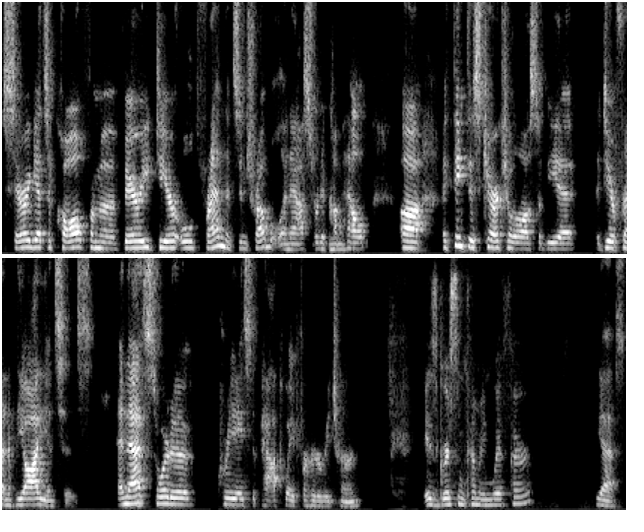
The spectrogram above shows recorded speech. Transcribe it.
Sara gets a call from a very dear old friend that's in trouble and asks her to come help. Uh, I think this character will also be a a dear friend of the audiences. And that sort of creates the pathway for her to return. Is Grissom coming with her? Yes.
